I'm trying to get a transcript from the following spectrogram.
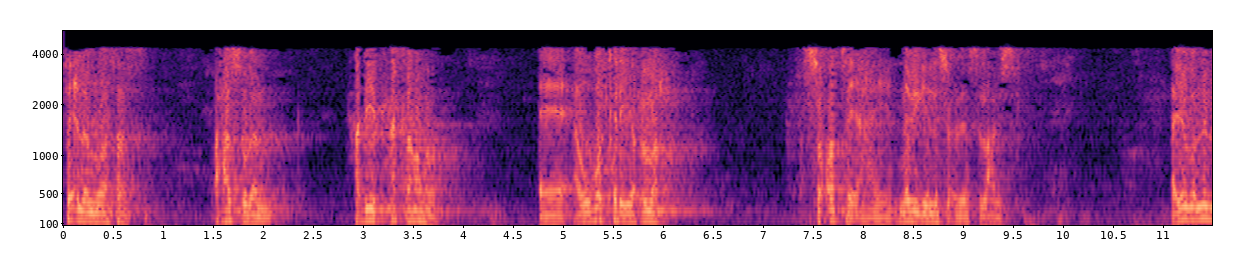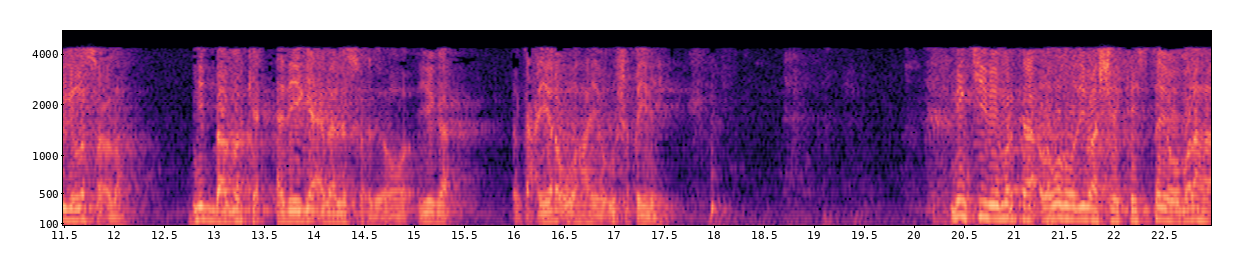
ficlan waa saas. Waxaa sugan xadiid xasanaho abubakar iyo cumar socotay ahaayeen nabigay la socdeen sal alay slam ayagoo nabiga la socda nin baa marka adeega abaa la socday oo iyaga gacyaro u ahaay oo u shaqaynaya ninkiibay marka labadoodii baa sheekaystay oo malaha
